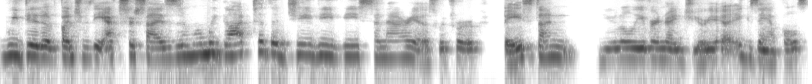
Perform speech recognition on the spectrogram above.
we did a bunch of the exercises. And when we got to the GVV scenarios, which were based on Unilever Nigeria examples,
